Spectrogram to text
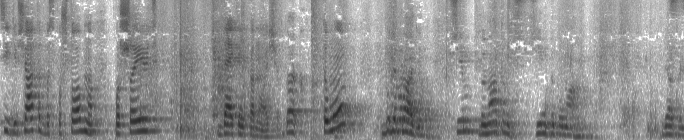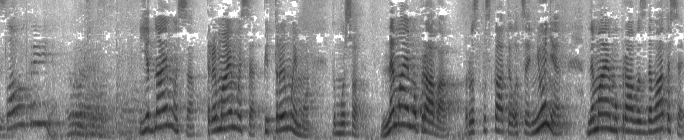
ці дівчата безкоштовно пошиють декілька ночів. Так, Тому будемо раді всім донатам, всім допомагам. Дякую. Слава Україні! Єднаймося, тримаймося, підтримуємо, тому що не маємо права розпускати оце нюні, не маємо права здаватися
